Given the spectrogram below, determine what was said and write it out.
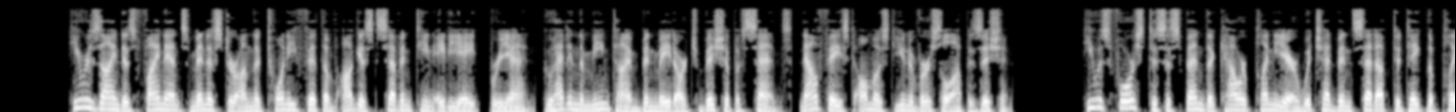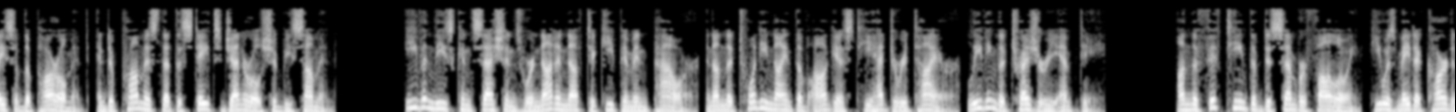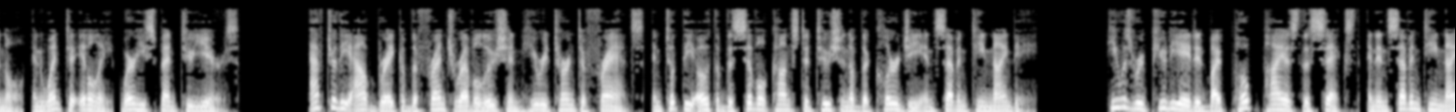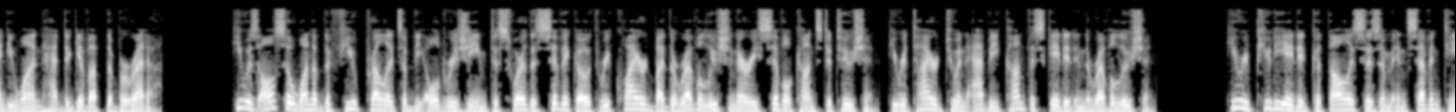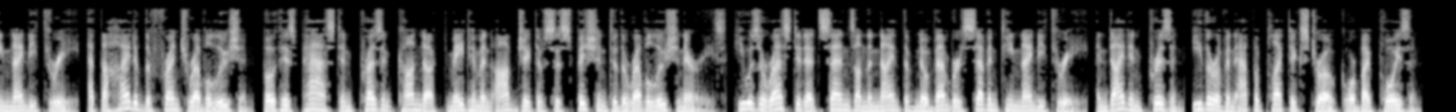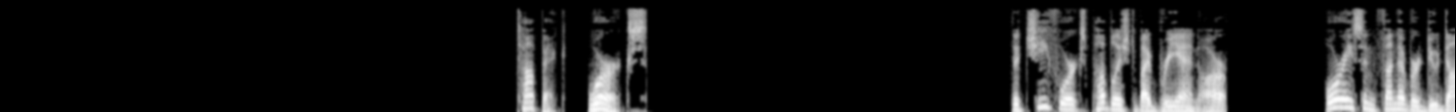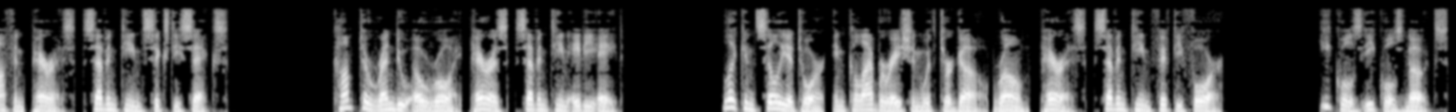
He resigned as finance minister on 25 August 1788. Brienne, who had in the meantime been made Archbishop of Sens, now faced almost universal opposition. He was forced to suspend the Cour plénière which had been set up to take the place of the Parliament, and to promise that the States General should be summoned. Even these concessions were not enough to keep him in power, and on 29 August he had to retire, leaving the treasury empty. On 15 December following, he was made a cardinal, and went to Italy, where he spent two years. After the outbreak of the French Revolution he returned to France, and took the oath of the civil constitution of the clergy in 1790. He was repudiated by Pope Pius VI, and in 1791 had to give up the biretta. He was also one of the few prelates of the old regime to swear the civic oath required by the revolutionary civil constitution. He retired to an abbey confiscated in the revolution. He repudiated Catholicism in 1793. At the height of the French Revolution, both his past and present conduct made him an object of suspicion to the revolutionaries. He was arrested at Sens on 9 November 1793, and died in prison, either of an apoplectic stroke or by poison. Works The chief works published by Brienne are Oraison funèbre du Dauphin Paris, 1766. Compte rendu au roi Paris, 1788 Le Conciliateur, in collaboration with Turgot Rome, Paris, 1754 Notes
